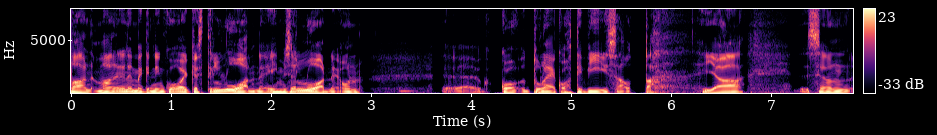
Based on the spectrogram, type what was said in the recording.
vaan, vaan enemmänkin niin kuin oikeasti luonne. Ihmisen luonne on, ko, tulee kohti viisautta. Ja se on,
